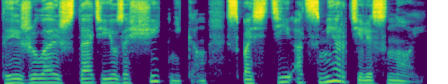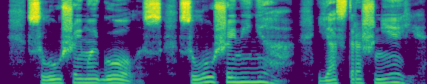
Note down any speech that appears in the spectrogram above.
Ты желаешь стать ее защитником, спасти от смерти лесной. Слушай мой голос, слушай меня. Я страшнее,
